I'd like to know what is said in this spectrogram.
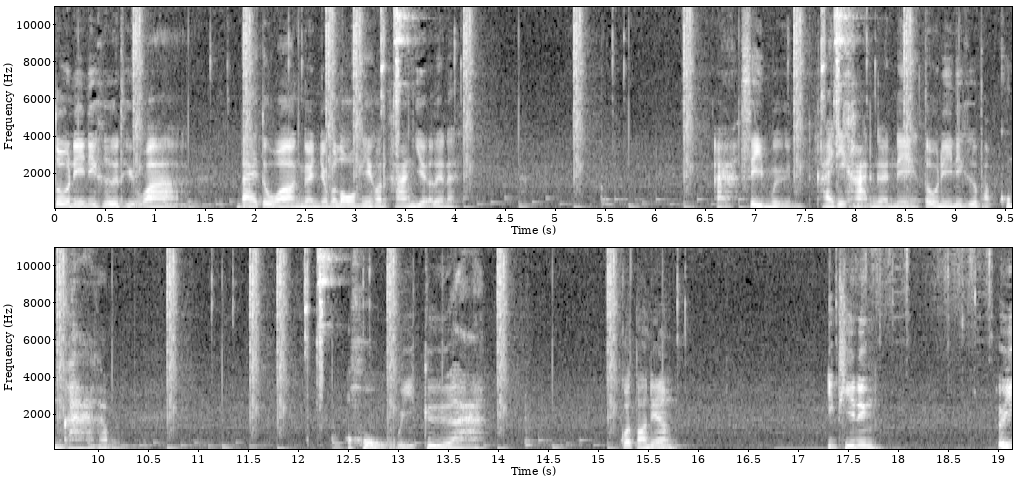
ตู้นี้นี่คือถือว่าได้ตัวเงินยมโลกนี่ค่อนข้างเยอะเลยนะ อะสี่หมื่นใครที่ขาดเงินนี่ตู้นี้นี่คือแบบคุ้มค่าครับ โอ้โหเกลือ กดต่อเนื่อง อีกทีนึงเอ้ย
